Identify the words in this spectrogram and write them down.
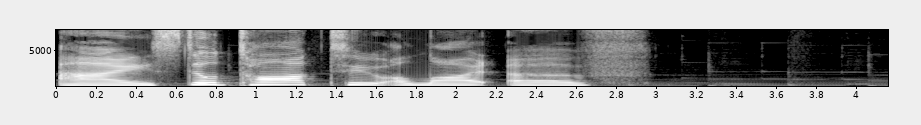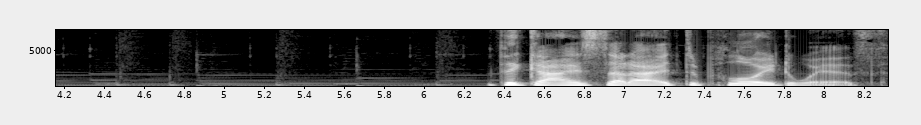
I still talk to a lot of the guys that I deployed with.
